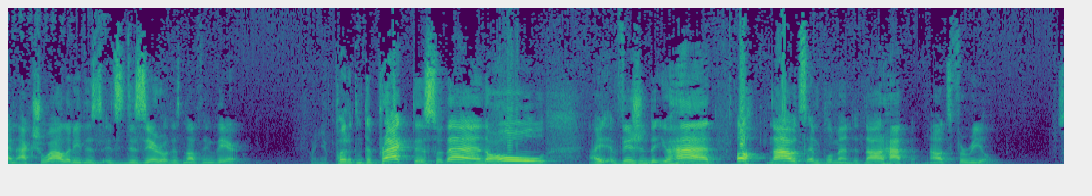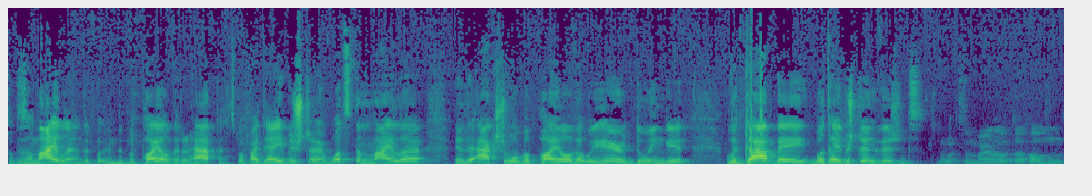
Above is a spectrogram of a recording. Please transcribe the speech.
in actuality, it's the zero. There's nothing there. When you put it into practice, so then the whole a vision that you had, oh, now it's implemented, now it happened, now it's for real. So there's a mila in the in the that it happens. But by the Eibishter, what's the mila in the actual bepayel that we hear doing it legabe what Eibishter envisions? What's the mila of the whole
